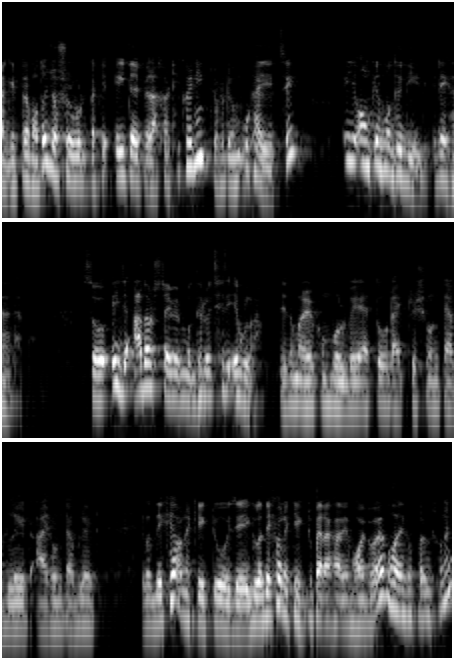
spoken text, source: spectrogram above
আগেরটার মতো যশোর বোর্ডটাকে এই টাইপে রাখা ঠিক হয়নি। যশোর উঠাই দিচ্ছি। এই অঙ্কের মধ্যে দিয়ে দিই, এটা এখানে থাকো সো এই যে আদার্স টাইপের মধ্যে রয়েছে যে এগুলা, যে তোমার এরকম বলবে এত টাইট্রেশন ট্যাবলেট আয়রন ট্যাবলেট এগুলো দেখে অনেকে একটু ওই যে এগুলো দেখে অনেকে একটু প্যারা খাবে, ভয় পাবে ভয় পাবে, শুনে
